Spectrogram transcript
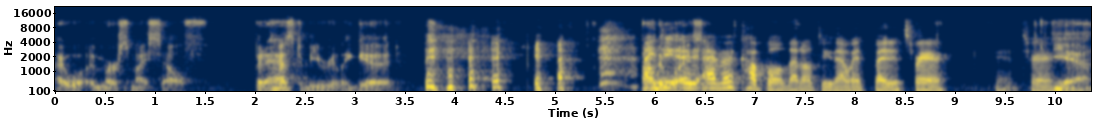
I will immerse myself. But it has to be really good. yeah. I do. I have a couple that I'll do that with, but it's rare. It's rare. Yeah,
